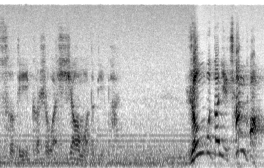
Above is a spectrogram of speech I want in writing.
此地可是我萧某的地盘，容不得你猖狂。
